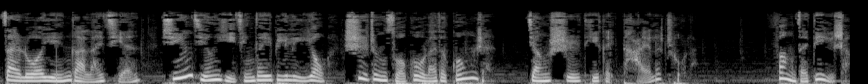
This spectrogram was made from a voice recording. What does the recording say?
在罗隐赶来前，刑警已经威逼利诱市政所雇来的工人将尸体给抬了出来，放在地上，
